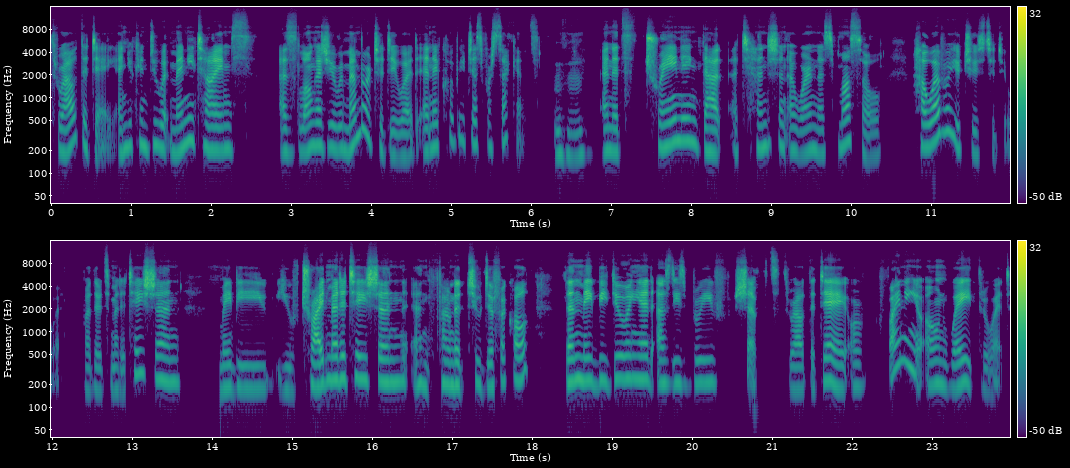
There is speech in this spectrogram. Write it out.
throughout the day. And you can do it many times as long as you remember to do it. And it could be just for seconds. hmm And it's training that attention awareness muscle, however you choose to do it, whether it's meditation, maybe you've tried meditation and found it too difficult, then maybe doing it as these brief shifts throughout the day or finding your own way through it.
